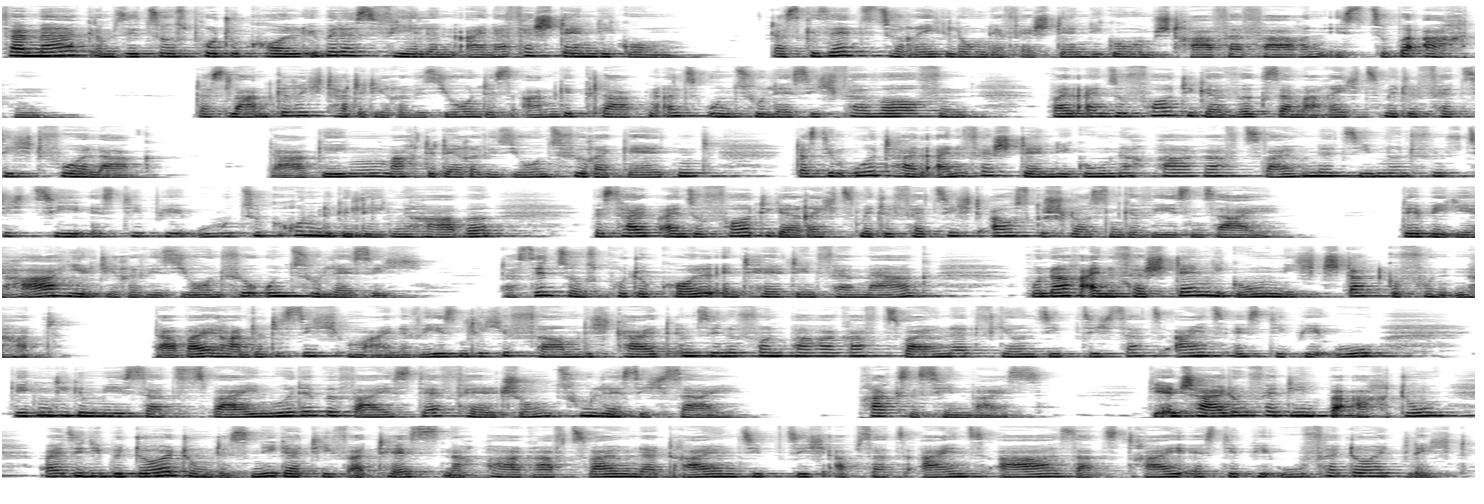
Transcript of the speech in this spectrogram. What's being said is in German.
Vermerk im Sitzungsprotokoll über das Fehlen einer Verständigung. Das Gesetz zur Regelung der Verständigung im Strafverfahren ist zu beachten. Das Landgericht hatte die Revision des Angeklagten als unzulässig verworfen, weil ein sofortiger wirksamer Rechtsmittelverzicht vorlag. Dagegen machte der Revisionsführer geltend, dass dem Urteil eine Verständigung nach 257c StPU zugrunde gelegen habe, weshalb ein sofortiger Rechtsmittelverzicht ausgeschlossen gewesen sei der BGH hielt die Revision für unzulässig. Das Sitzungsprotokoll enthält den Vermerk, wonach eine Verständigung nicht stattgefunden hat. Dabei handelt es sich um eine wesentliche Förmlichkeit im Sinne von 274 Satz 1 StPU, gegen die gemäß Satz 2 nur der Beweis der Fälschung zulässig sei. Praxishinweis die Entscheidung verdient Beachtung, weil sie die Bedeutung des Negativattests nach 273 Absatz 1a Satz 3 StPU verdeutlicht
